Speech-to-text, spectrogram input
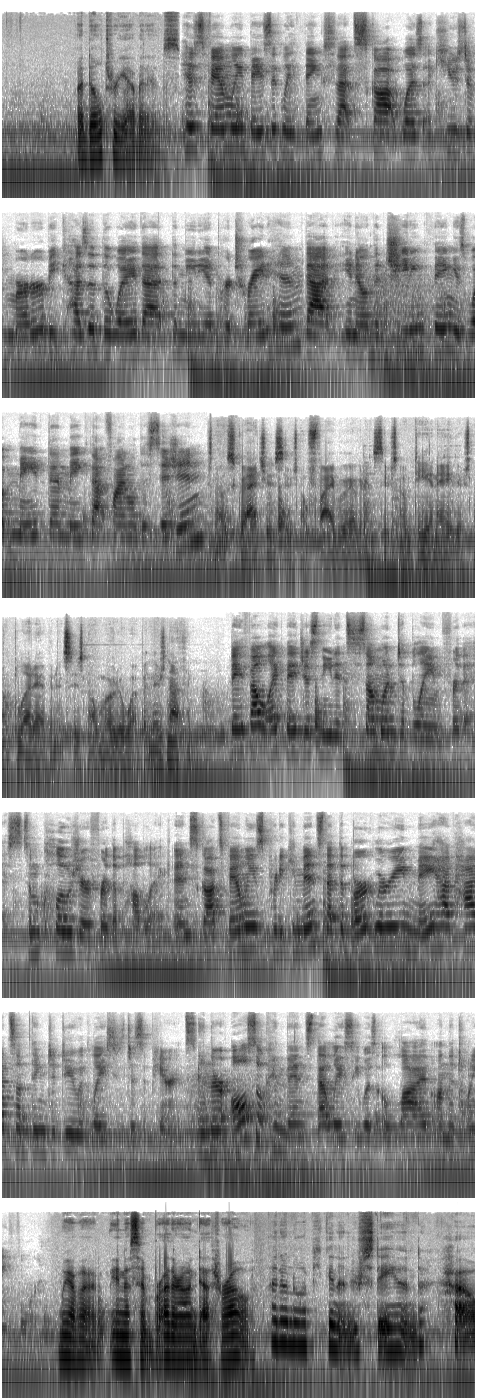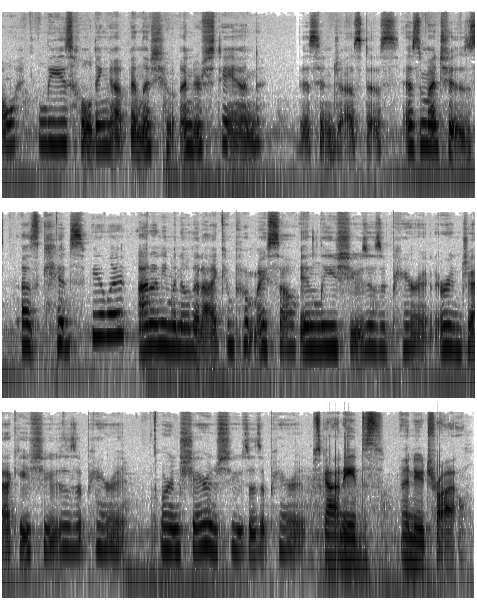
adultery evidence. His family basically thinks that Scott was accused of murder because of the way that the media portrayed him. That, you know, the cheating thing is what made them make that final decision. There's no scratches, there's no fiber evidence, there's no DNA, there's no blood evidence, there's no murder weapon, there's nothing. They felt like they just needed someone to blame for this, some closure for the public. And Scott's family is pretty convinced that the burglary may have had something to do with Laci's disappearance. And they're also convinced that Laci was alive on the 24th. We have an innocent brother on death row. I don't know if you can understand how Lee's holding up unless you understand this injustice. As much as as kids feel it, I don't even know that I can put myself in Lee's shoes as a parent or in Jackie's shoes as a parent or in Sharon's shoes as a parent. Scott needs a new trial.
